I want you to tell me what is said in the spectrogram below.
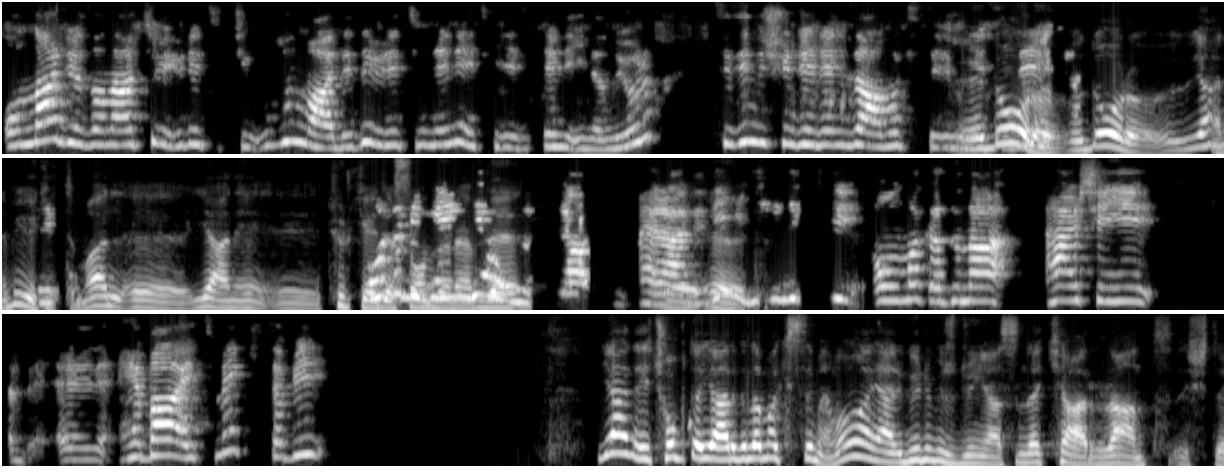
onlarca zanaatçı ve üretici uzun vadede üretimlerini etkilediklerine inanıyorum. Sizin düşüncelerinizi almak isterim. E, doğru, size. doğru. Yani büyük evet. ihtimal e, yani e, Türkiye'de Orada son bir dönemde olması lazım herhalde e, değil evet. mi? Yenilikçi olmak adına her şeyi heba etmek tabii yani çok da yargılamak istemem ama yani günümüz dünyasında kar, rant, işte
